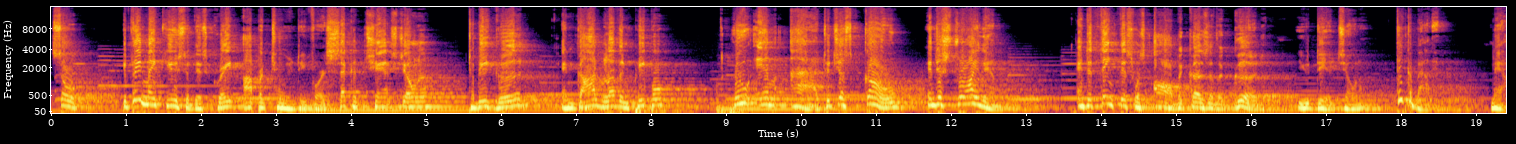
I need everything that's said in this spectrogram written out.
So, if they make use of this great opportunity for a second chance, Jonah, to be good and God loving people, who am I to just go and destroy them? And to think this was all because of the good you did, Jonah. Think about it. Now,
